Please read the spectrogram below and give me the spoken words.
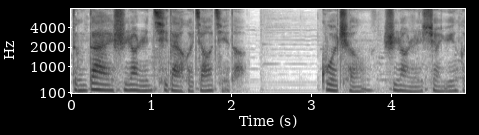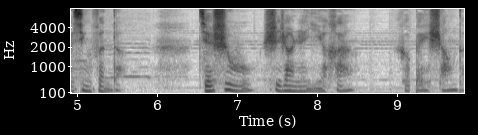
等待是让人期待和焦急的，过程是让人眩晕和兴奋的。结束是让人遗憾和悲伤的。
